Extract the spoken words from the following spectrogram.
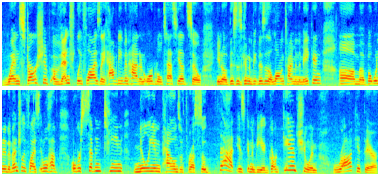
when Starship eventually flies, they haven't even had an orbital test yet. So, you know, this is going to be, this is a long time in the making. Um, but when it eventually flies, it will have over 17 million pounds of thrust. So that is going to be a gargantuan rocket there.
